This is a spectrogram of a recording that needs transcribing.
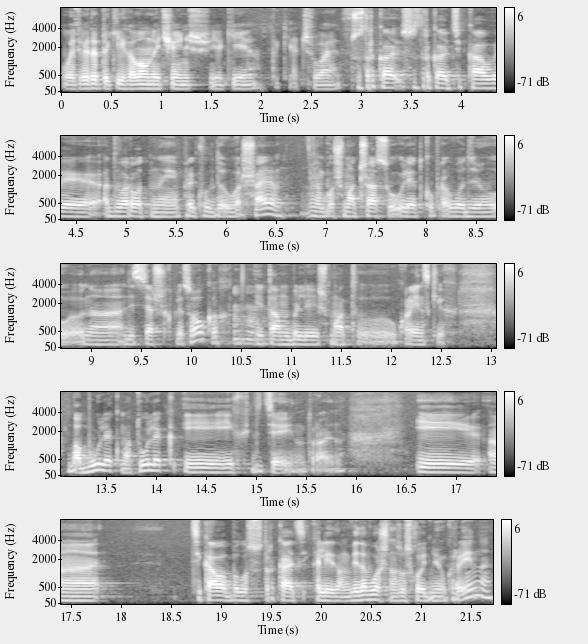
вось гэта такі галоўны чэнж які такі адчуваецца. Сустракаю сустракаю цікавыя адваротныя прыклады ў варшаве. Бо шмат часу улетку праводзіў на дзіцячых пляцоўках і там былі шмат украінскіх бабулек матулек і іх дзяцей натуральна. І э, цікава было сустракаць калі там відавочна з усходняй Україніны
